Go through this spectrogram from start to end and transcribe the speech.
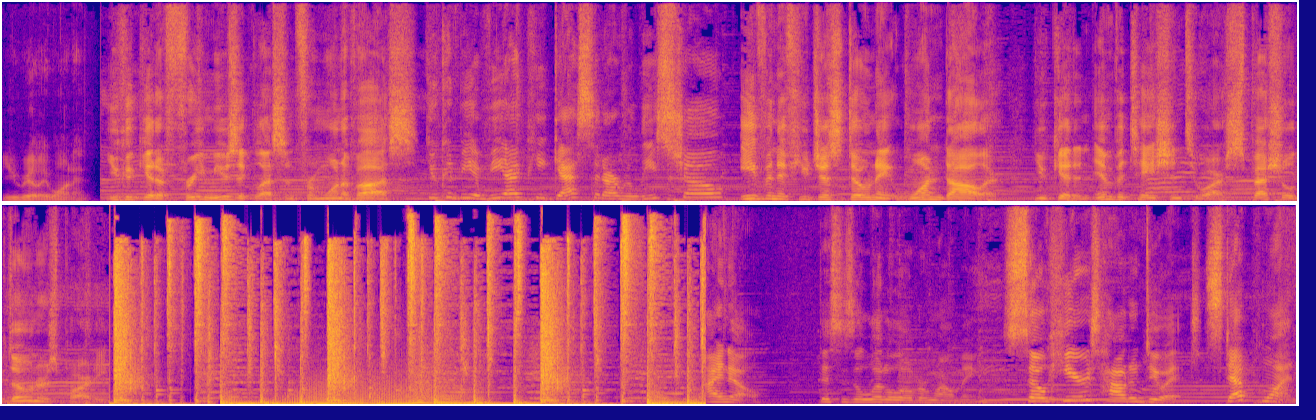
You really want it. You could get a free music lesson from one of us. you could be a VIP guest at our release show, Even if you just donate $1, you get an invitation to our special donors party. I know, this is a little overwhelming. So here's how to do it. Step one,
